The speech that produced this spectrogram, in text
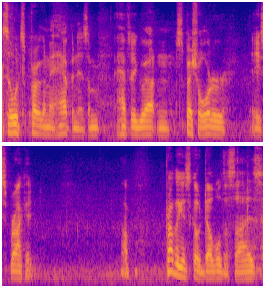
So what's probably going to happen is I'm have to go out and special order a sprocket. I'll probably just go double the size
